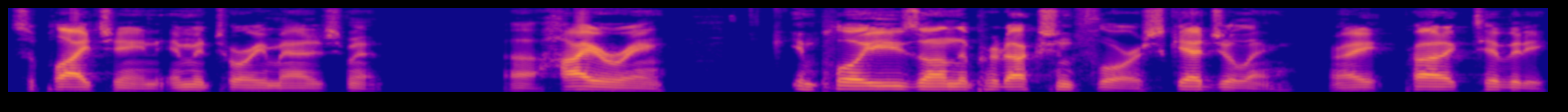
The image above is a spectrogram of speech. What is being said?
Supply chain, inventory management, uh, hiring, employees on the production floor, scheduling, right? Productivity.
